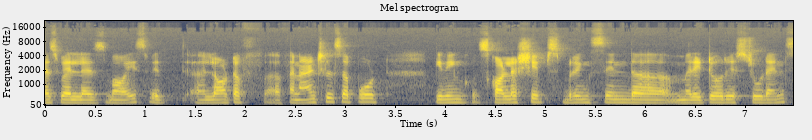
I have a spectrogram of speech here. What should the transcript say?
as well as boys with a lot of uh, financial support giving scholarships brings in the meritorious students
